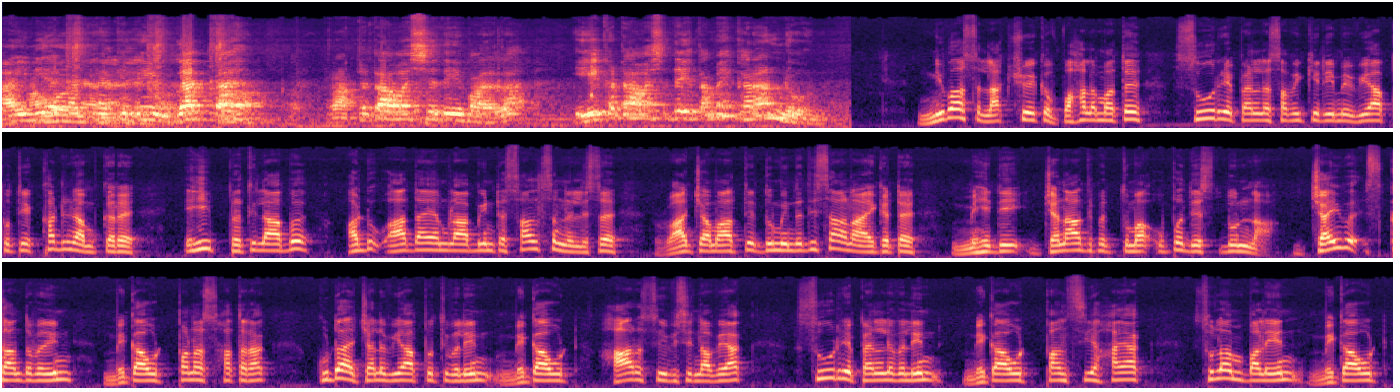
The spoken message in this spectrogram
අයිඩියා එකක් නැති මේ උගත් අය? රටට අවශ්‍ය දේ බලලා ඒකට අවශ්‍ය දේ තමයි කරන්න ඕනේ. නිවාස ලක්ෂයක වහල මත සූර්ය පැනල සවිකිරීමේ ව්‍යාපෘතිය කඩිනම් කර එහි ප්‍රතිලාභ අඩු ආදායම්ලාබීන්ට සල්සන ලෙස රාජ්‍යමාත්‍ය දුමින්ද දිසානායකට මෙහිදී ජනාධිපතිතුමා උපදෙස් දුන්නා. ජෛව ස්කන්ධවලින් මෙගවුට් පනස් හතරක් කුඩා ජල ව්‍යාපෘතිවලින් මෙගවුට් හාරසී විසි නවයක් සූර්ය පැනලවලින් මෙගවුට් පන්සිය හයක් සුළම් බලයෙන් මෙගවුට්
